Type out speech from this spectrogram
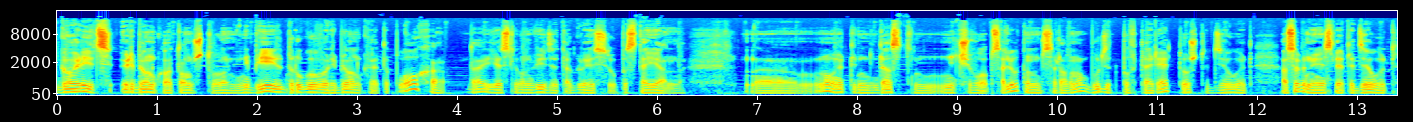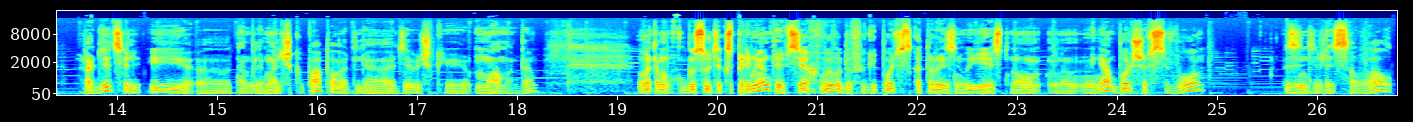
говорить ребенку о том, что не бей другого ребенка, это плохо, да, если он видит агрессию постоянно, э, ну, это не даст ничего абсолютно, он все равно будет повторять то, что делает, особенно если это делает родитель и э, там для мальчика папа, для девочки мама, да. В этом как бы суть эксперимента и всех выводов и гипотез, которые из него есть. Но э, меня больше всего заинтересовал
